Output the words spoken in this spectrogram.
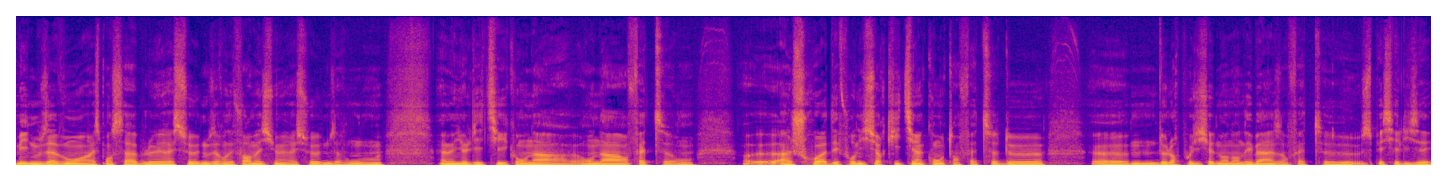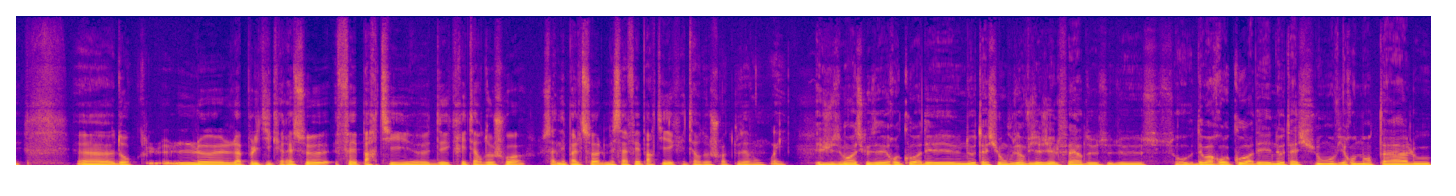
Mais nous avons un responsable RSE, nous avons des formations RSE, nous avons un manuel d'éthique. On a, on a en fait on- euh, un choix des fournisseurs qui tient compte en fait de, de leur positionnement dans des bases en fait euh, spécialisées. Euh, donc le- la politique RSE fait partie euh, des critères de choix. Ça n'est pas le seul, mais ça fait partie des critères de choix que nous avons. Oui. Et justement, est-ce que vous avez recours à des notations? Vous envisagez le faire, de- de- d'avoir recours à des notations environnementales ou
